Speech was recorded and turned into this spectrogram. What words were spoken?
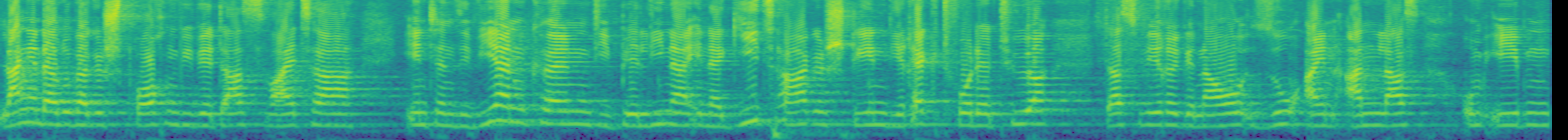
lange darüber gesprochen, wie wir das weiter intensivieren können. Die Berliner Energietage stehen direkt vor der Tür. Das wäre genau so ein Anlass, um eben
